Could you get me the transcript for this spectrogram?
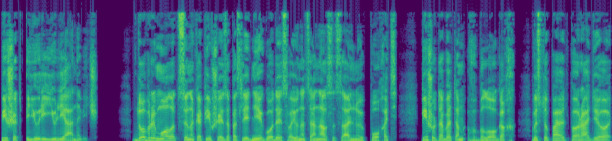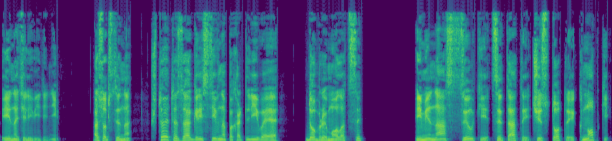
пишет Юрий Юлианович. Добрые молодцы, накопившие за последние годы свою национал-социальную похоть, пишут об этом в блогах, выступают по радио и на телевидении. А, собственно, что это за агрессивно-похотливые добрые молодцы? Имена, ссылки, цитаты, частоты, кнопки.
